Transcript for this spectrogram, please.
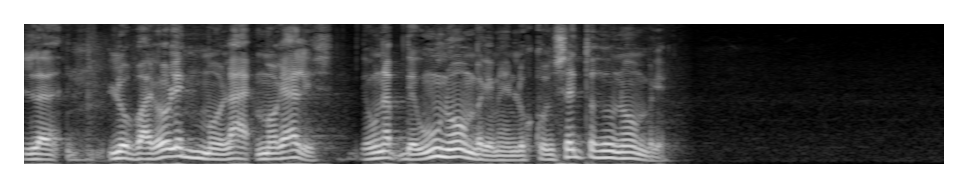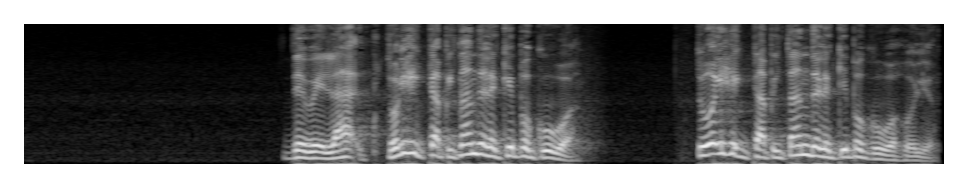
los valores morales de, un hombre, los conceptos de un hombre, de. Tú eres el capitán del equipo Cuba. Tú eres el capitán del equipo Cuba, Julio.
